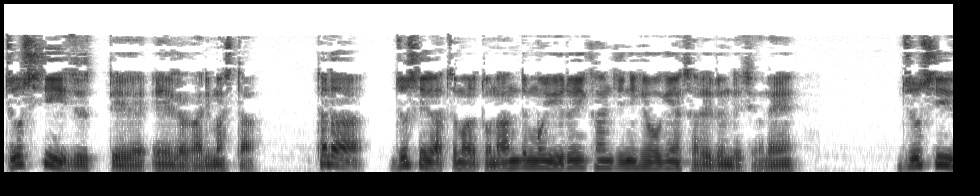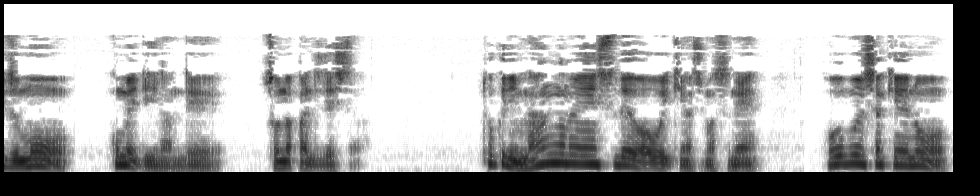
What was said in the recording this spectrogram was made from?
女子ーズって映画がありました。ただ、女子が集まると何でも緩い感じに表現されるんですよね。女子ーズもコメディなんで、そんな感じでした。特に漫画の演出では多い気がしますね。法文社系の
